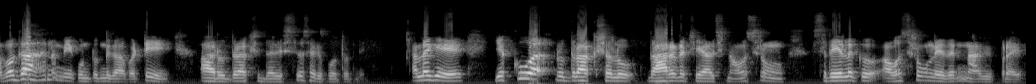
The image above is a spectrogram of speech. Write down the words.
అవగాహన మీకు ఉంటుంది కాబట్టి ఆ రుద్రాక్ష ధరిస్తే సరిపోతుంది. అలాగే ఎక్కువ రుద్రాక్షలు ధారణ చేయాల్సిన అవసరం స్త్రీలకు అవసరం లేదని నా అభిప్రాయం.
